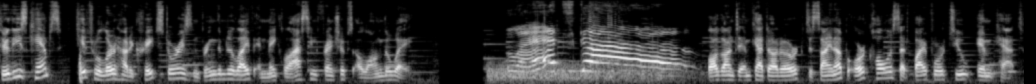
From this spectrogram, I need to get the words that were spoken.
Through these camps, kids will learn how to create stories and bring them to life and make lasting friendships along the way. Let's go! Log on to MCAT.org to sign up or call us at 542-MCAT.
